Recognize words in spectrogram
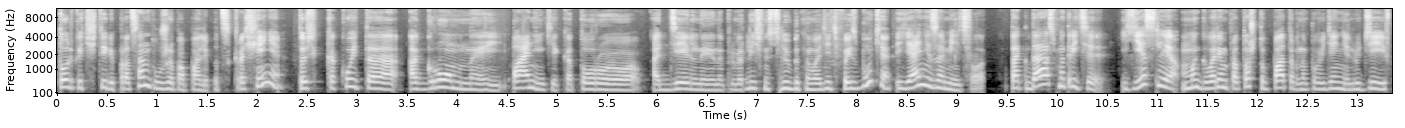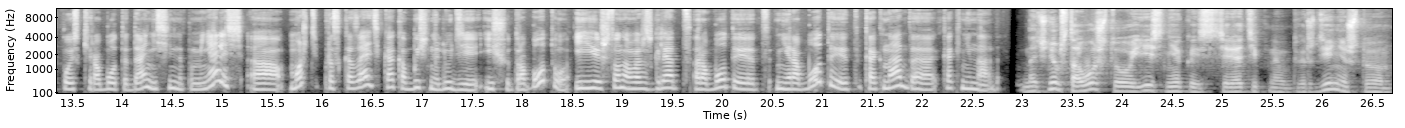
только 4% уже попали под сокращение. То есть какой-то огромной паники, которую отдельно отдельные, например, личности любят наводить в Фейсбуке, я не заметила. Тогда, смотрите, если мы говорим про то, что паттерны поведения людей в поиске работы, да, не сильно поменялись, а, можете рассказать, как обычно люди ищут работу и что, на ваш взгляд, работает, не работает, как надо, как не надо? Начнем с того, что есть некое стереотипное утверждение, что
